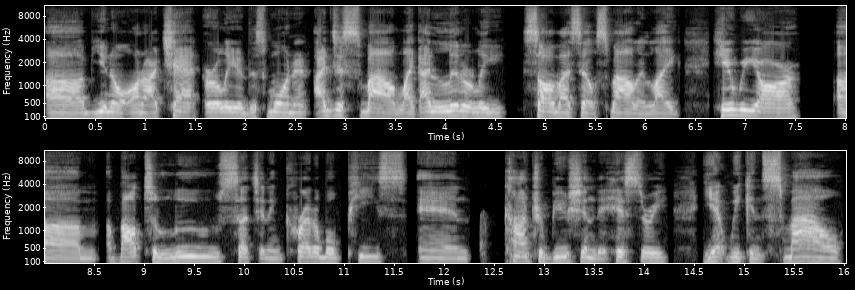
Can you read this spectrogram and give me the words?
uh, you know, on our chat earlier this morning, I just smiled. Like I literally saw myself smiling. Like here we are, um, about to lose such an incredible piece and contribution to history, yet we can smile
